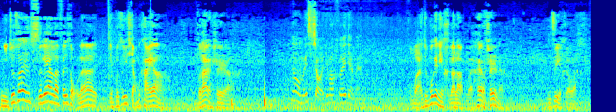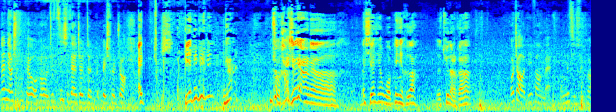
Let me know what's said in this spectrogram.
你就算失恋了、分手了，也不至于想不开呀，多大点事儿啊？那我们一起找个地方喝一点呗。我就不跟你喝了，我还有事儿呢，你自己喝吧。那你要是不陪我喝，我就继续在这等着被车撞。哎，别别别别，你看，你怎么还这样呢？那行行，我陪你喝，去哪儿喝？我找个地方呗，我们一起去喝。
